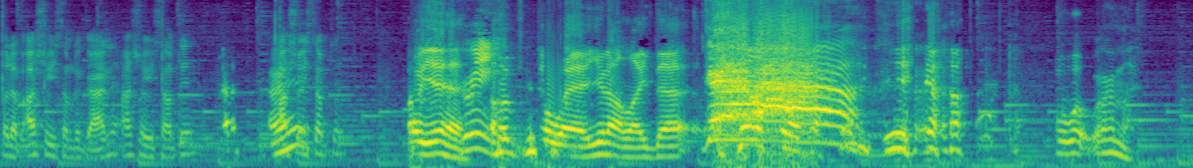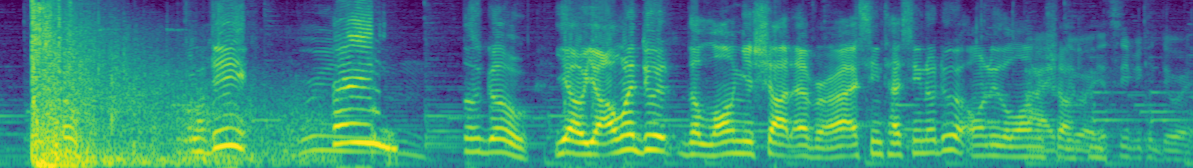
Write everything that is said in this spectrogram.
Hold up. I'll show you something, grinding. I'll show you something. I'll show you something. Oh yeah. Green. Oh, no way. You're not like that. Yeah! yeah. Oh, what? Where am I? Oh, I'm deep. Green. Green. Let's go. Yo, yo, I want to do it the longest shot ever. All right, I seen Ticino do it. I want to do the longest Alright, shot. do it. Let's see if we can do it.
